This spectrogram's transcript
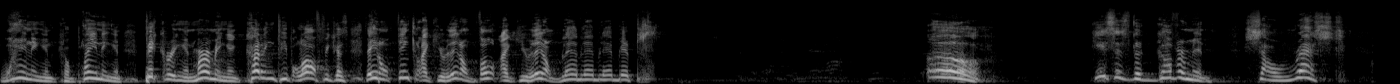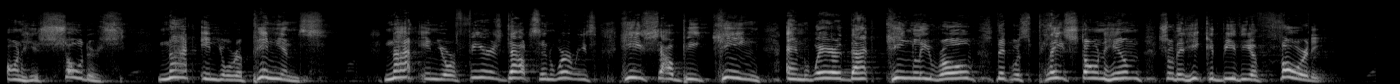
whining and complaining and bickering and murmuring and cutting people off because they don't think like you or they don't vote like you or they don't blah, blah, blah, blah. Oh, he says the government shall rest on his shoulders, not in your opinions, not in your fears, doubts, and worries. He shall be king and wear that kingly robe that was placed on him so that he could be the authority. Yeah.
